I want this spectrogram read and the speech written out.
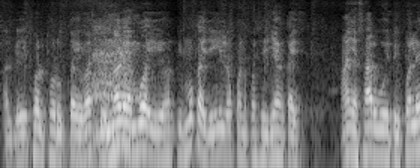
એટલે એ થોડું થોડું કઈ વસ્તુ નડે એમ હોય એ હરખી મુકાઈ જાય એ લોકોને પછી જ્યાં કાંઈ અહીંયા સારું હોય તો ભલે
